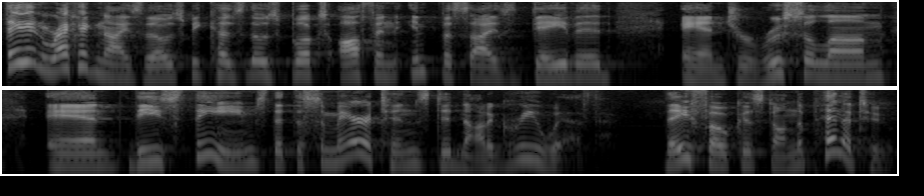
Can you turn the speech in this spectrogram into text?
They didn't recognize those because those books often emphasized David and Jerusalem and these themes that the Samaritans did not agree with. They focused on the Pentateuch.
